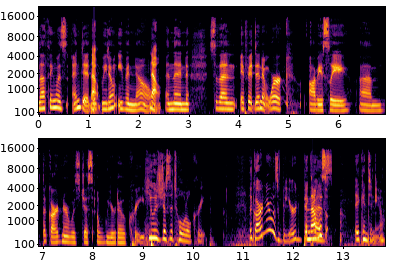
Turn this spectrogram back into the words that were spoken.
Nothing was ended No. like we don't even know No. and then so then if it didn't work obviously um the gardener was just a weirdo creep He was just a total creep. The gardener was weird because And that was- it continue.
